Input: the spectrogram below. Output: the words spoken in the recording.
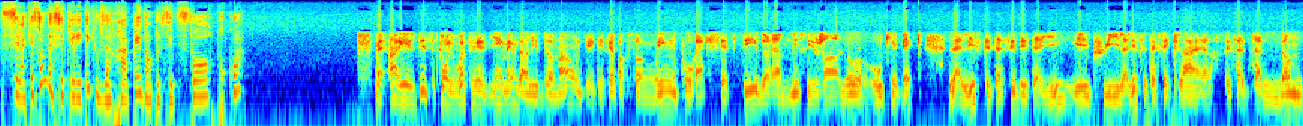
c'est la question de la sécurité qui vous a frappé dans toute cette histoire. Pourquoi? Ben, en réalité, c'est ce qu'on le voit très bien, même dans les demandes qui ont été faites par Sunwing pour accepter de ramener ces gens-là au Québec. La liste est assez détaillée et puis la liste est assez claire. C'est, ça, ça nomme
